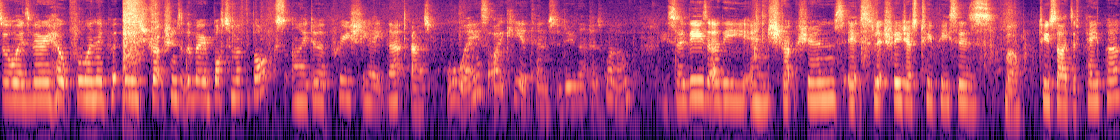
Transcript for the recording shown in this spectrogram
It's always very helpful when they put the instructions at the very bottom of the box. I do appreciate that as always. IKEA tends to do that as well. So these are the instructions. It's literally just two pieces, well, two sides of paper.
